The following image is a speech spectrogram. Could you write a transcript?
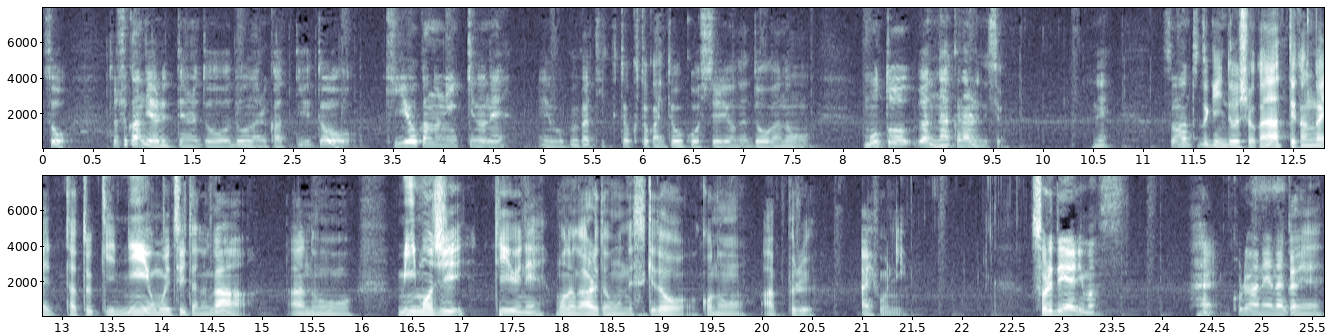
そう。図書館でやるってなるとどうなるかっていうと起業家の日記のね、えー、僕が TikTok とかに投稿してるような動画の元がなくなるんですよ。ね。そうなった時にどうしようかなって考えた時に思いついたのがあのミ文字っていうねものがあると思うんですけどこの Apple iPhone に。それでやります。はい。これはねなんかね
